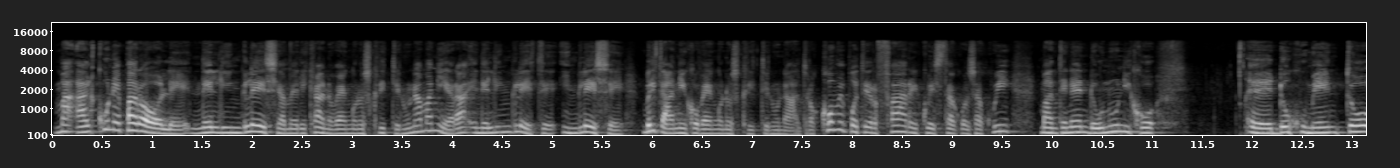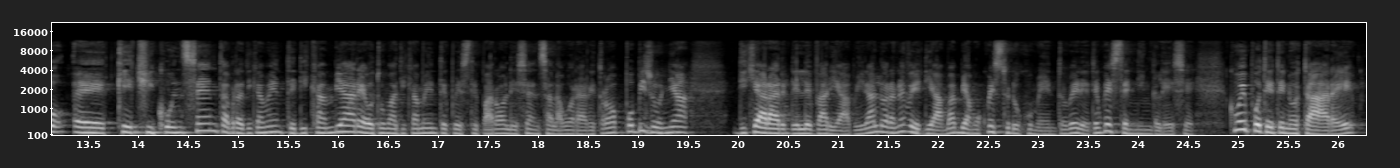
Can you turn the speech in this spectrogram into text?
ma alcune parole nell'inglese americano vengono scritte in una maniera e nell'inglese inglese britannico vengono scritte in un altro. Come poter fare questa cosa qui mantenendo un unico eh, documento eh, che ci consenta praticamente di cambiare automaticamente queste parole senza lavorare troppo, bisogna dichiarare delle variabili. Allora noi vediamo, abbiamo questo documento, vedete, questo è in inglese. Come potete notare,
